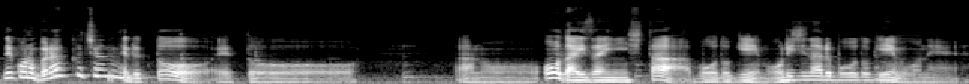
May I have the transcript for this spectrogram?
で、このブラックチャンネルと、えっと、あの、を題材にしたボードゲーム、オリジナルボードゲームをね、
